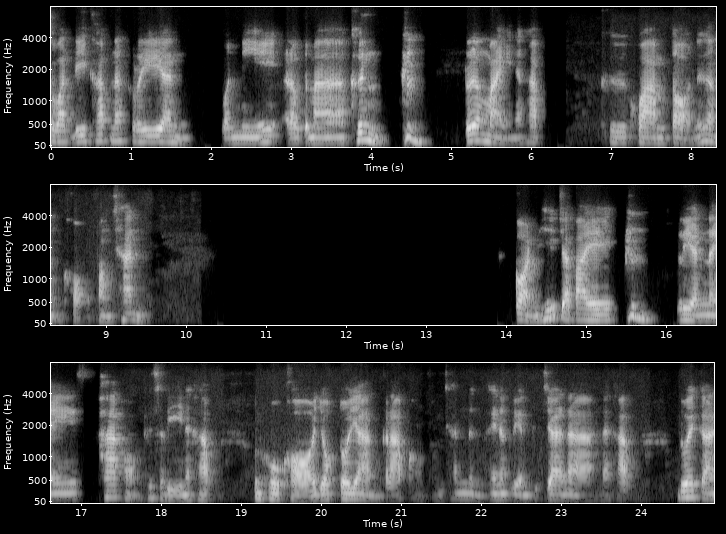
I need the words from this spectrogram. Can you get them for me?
สวัสดีครับนักเรียน วันนี้เราจะมาขึ้นเรื่องใหม่นะครับ คือความต่อเนื่องของฟังก์ชัน ก่อนที่จะไปเรียนในภาคของทฤษฎีนะครับ คุณครูขอยกตัวอย่างกราฟของฟังก์ชันหนึ่งให้นักเรียนพิจารณานะครับ ด้วยการ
